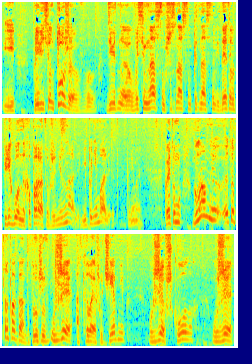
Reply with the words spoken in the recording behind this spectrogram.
и приведен тоже в 18, 16, 15 веке. До этого перегонных аппаратов же не знали, не понимали этого, понимаете? Поэтому главное – это пропаганда, потому что уже открываешь учебник, уже в школах, уже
